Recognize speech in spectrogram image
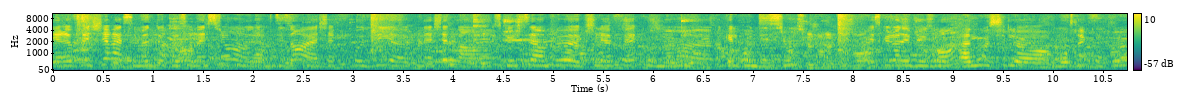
et réfléchir à ces modes de consommation en se disant à chaque produit euh, qu'on achète, ben, ce que je sais un peu euh, qui l'a fait, comment, euh, dans quelles conditions. Est-ce que j'en ai besoin? Est-ce que j'en ai besoin? À nous aussi de leur montrer qu'on peut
